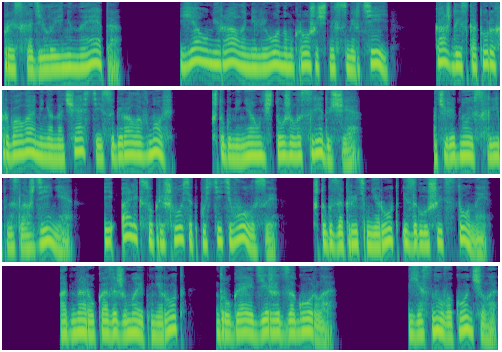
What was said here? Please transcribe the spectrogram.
происходило именно это. Я умирала миллионом крошечных смертей, каждая из которых рвала меня на части и собирала вновь, чтобы меня уничтожило следующее. Очередной всхлип наслаждения, и Алексу пришлось отпустить волосы, чтобы закрыть мне рот и заглушить стоны. Одна рука зажимает мне рот, другая держит за горло. Я снова кончила,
